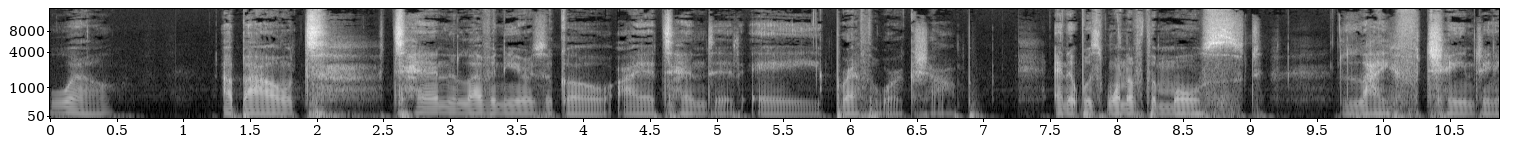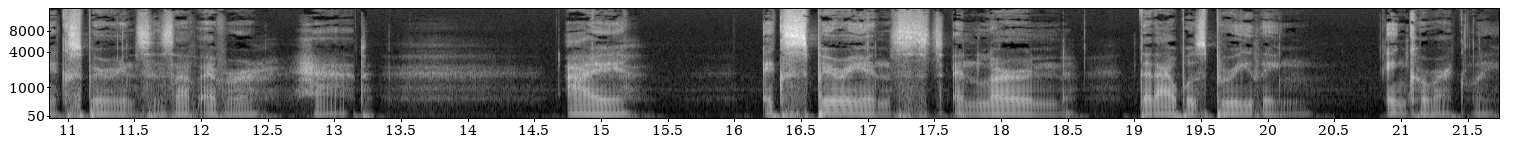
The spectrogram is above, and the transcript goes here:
Well, about 10, 11 years ago, I attended a breath workshop, and it was one of the most life changing experiences I've ever had. I experienced and learned that I was breathing incorrectly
